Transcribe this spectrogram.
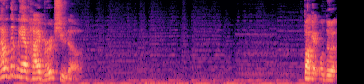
I don't think we have high virtue though. Fuck it, we'll do it.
